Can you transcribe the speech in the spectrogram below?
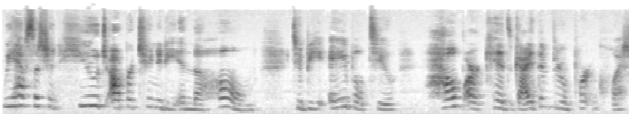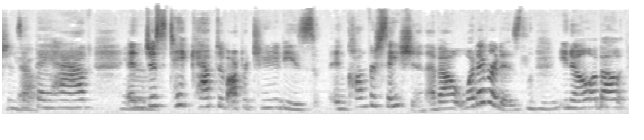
we have such a huge opportunity in the home to be able to help our kids guide them through important questions that they have Yeah. and just take captive opportunities in conversation about whatever it is, Mhm. you know, about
